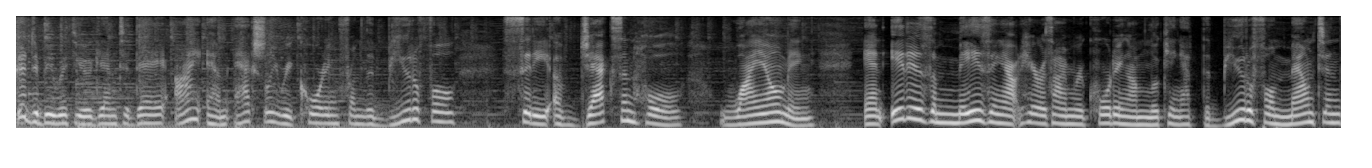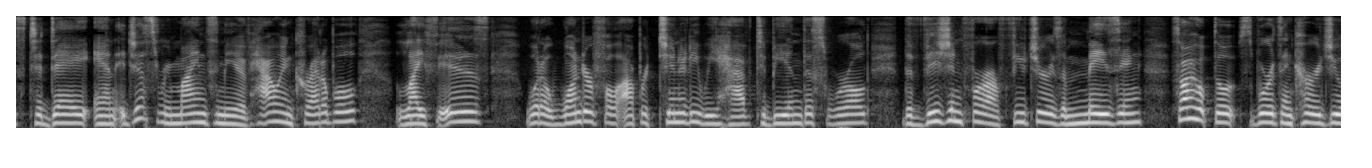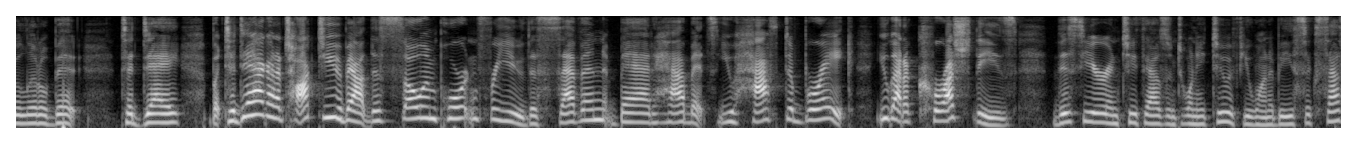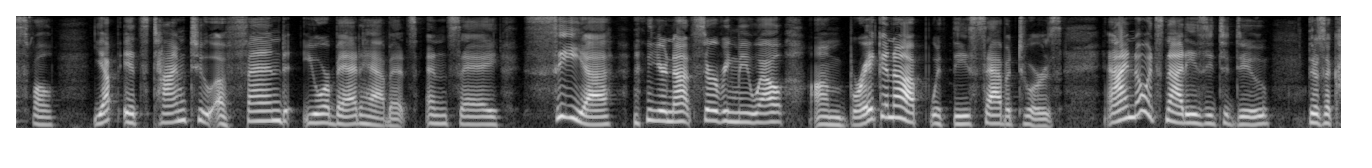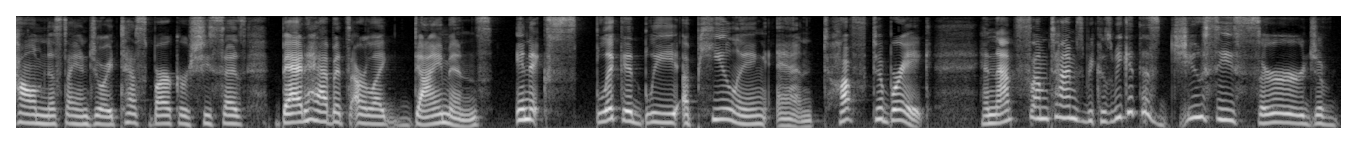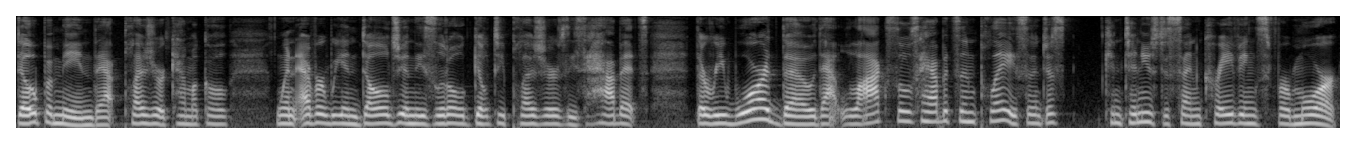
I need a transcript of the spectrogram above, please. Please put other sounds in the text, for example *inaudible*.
Good to be with you again today. I am actually recording from the beautiful city of Jackson Hole, Wyoming. And it is amazing out here as I'm recording. I'm looking at the beautiful mountains today, and it just reminds me of how incredible life is. What a wonderful opportunity we have to be in this world. The vision for our future is amazing. So I hope those words encourage you a little bit today. But today I got to talk to you about this so important for you the seven bad habits you have to break. You got to crush these this year in 2022 if you want to be successful. Yep, it's time to offend your bad habits and say, See ya, *laughs* you're not serving me well. I'm breaking up with these saboteurs. And I know it's not easy to do. There's a columnist I enjoy, Tess Barker. She says, Bad habits are like diamonds, inexplicably appealing and tough to break. And that's sometimes because we get this juicy surge of dopamine, that pleasure chemical, whenever we indulge in these little guilty pleasures, these habits. The reward, though, that locks those habits in place and it just continues to send cravings for more.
